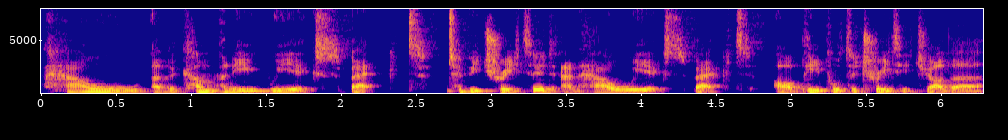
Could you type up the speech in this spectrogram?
how at the company we expect to be treated and how we expect our people to treat each other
